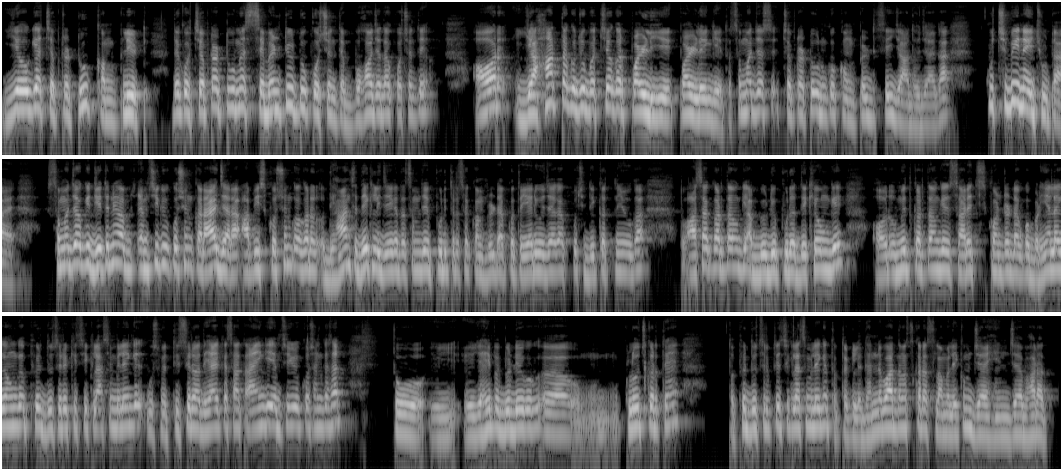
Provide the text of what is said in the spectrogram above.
ये हो गया चैप्टर टू कंप्लीट। देखो, चैप्टर टू में सेवेंटी टू क्वेश्चन थे, बहुत ज़्यादा क्वेश्चन थे। और यहाँ तक जो बच्चे अगर पढ़ लिए, पढ़ लेंगे तो समझ जाए चैप्टर टू उनको कंप्लीट से याद हो जाएगा। कुछ भी नहीं छूटा है। समझ जाओ कि जितने अब एम क्वेश्चन कराया जा रहा है, आप इस क्वेश्चन को अगर ध्यान से देख लीजिएगा तो समझे पूरी तरह से कंप्लीट, आपको तैयारी हो जाएगा, कुछ दिक्कत नहीं होगा। तो आशा करता हूँ कि आप वीडियो पूरा देखे होंगे, और उम्मीद करता हूँ कि सारे कंटेंट आपको बढ़िया लगे होंगे। फिर दूसरे किसी क्लास में मिलेंगे, उसमें तीसरे अध्याय के साथ आएँगे एम क्वेश्चन के साथ। तो यहीं पर वीडियो को क्लोज करते हैं। तो फिर दूसरी किसी क्लास में लेंगे, तब तक के लिए धन्यवाद, नमस्कार असल जय हिंद, जय भारत।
